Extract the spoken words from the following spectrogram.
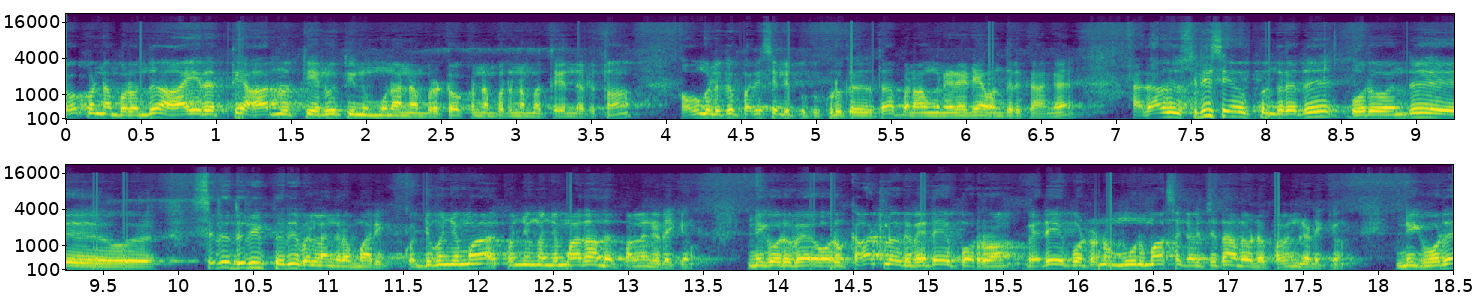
டோக்கன் நம்பர் வந்து ஆயிரத்தி அறுநூத்தி எழுபத்தி மூணாம் நம்பர் டோக்கன் நம்பர் நம்ம தேர்ந்தெடுத்தோம். அவங்களுக்கு பரிசளிப்புக்கு கொடுக்கறது தான் இப்போ அவங்க நேரடியாக வந்திருக்காங்க. அதாவது சிறு சேமிப்புங்கிறது ஒரு வந்து சிறுதுறி பெரு வெள்ளங்கிற மாதிரி. கொஞ்சம் கொஞ்சமாக கொஞ்சம் கொஞ்சமாக தான் அந்த பலன் கிடைக்கும். இன்றைக்கி ஒரு ஒரு காட்டில் ஒரு விதையை போடுறோம். விதையை போட்டோன்னா மூணு மாதம் கழிச்சு தான் அதோட பலன் கிடைக்கும். இன்னைக்கு ஒரே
